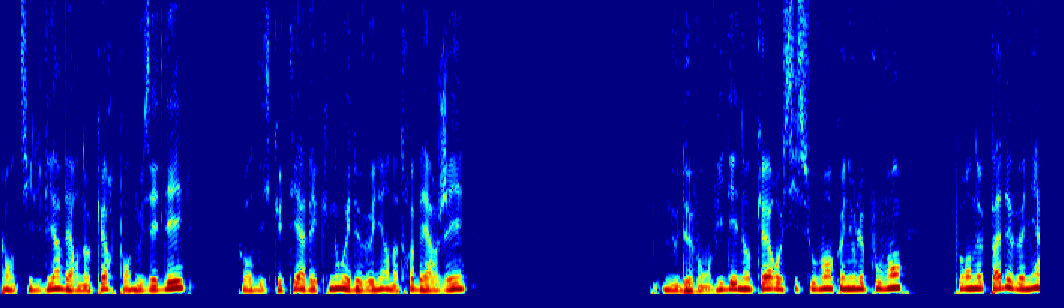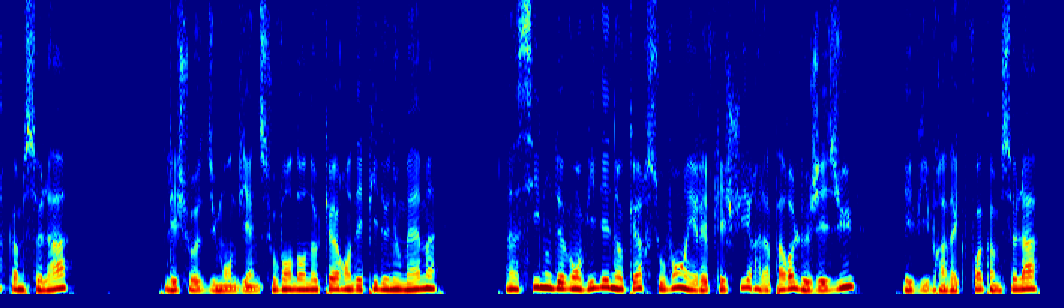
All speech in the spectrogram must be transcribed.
quand il vient vers nos cœurs pour nous aider, pour discuter avec nous et devenir notre berger. Nous devons vider nos cœurs aussi souvent que nous le pouvons pour ne pas devenir comme cela. Les choses du monde viennent souvent dans nos cœurs en dépit de nous-mêmes. Ainsi nous devons vider nos cœurs souvent et réfléchir à la parole de Jésus et vivre avec foi comme cela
